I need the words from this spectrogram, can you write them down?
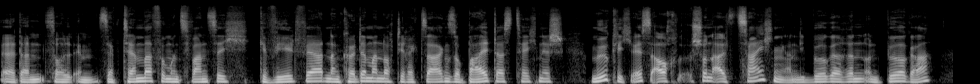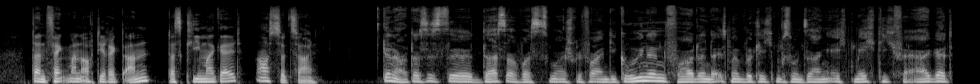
äh, dann soll im September 25 gewählt werden. Dann könnte man doch direkt sagen, sobald das technisch möglich ist, auch schon als Zeichen an die Bürgerinnen und Bürger, dann fängt man auch direkt an, das Klimageld auszuzahlen. Genau, das ist äh, das auch, was zum Beispiel vor allem die Grünen fordern. Da ist man wirklich, muss man sagen, echt mächtig verärgert,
